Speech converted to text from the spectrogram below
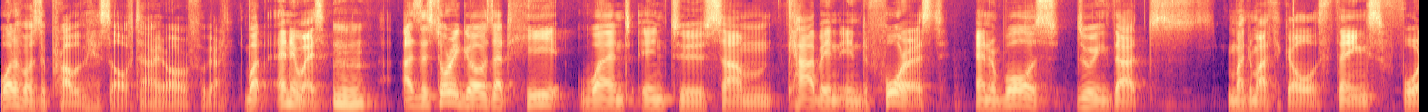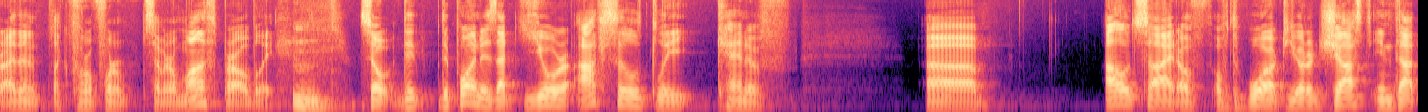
what was the problem he solved? I already forgot. But anyways, as the story goes, that he went into some cabin in the forest and was doing that mathematical things for I don't like for, for several months probably. So the the point is that you're absolutely kind of uh, outside of, of the world. You're just in that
